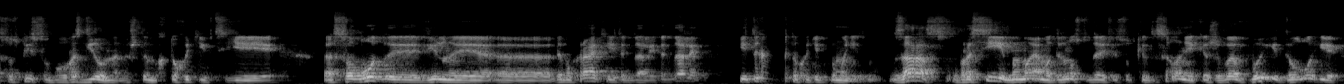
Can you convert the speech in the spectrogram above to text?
суспільство було розділене між тим, хто хотів цієї свободи, вільної е, демократії, і так далі, і так далі, і тих, хто хотів комунізму. Зараз в Росії ми маємо 99% населення, яке живе в ідеології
